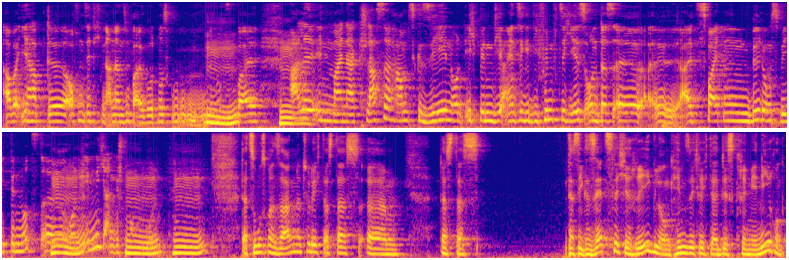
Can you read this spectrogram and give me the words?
aber ihr habt äh, offensichtlich einen anderen Suchalgorithmus benutzt, mhm. weil mhm. alle in meiner Klasse haben es gesehen und ich bin die Einzige, die 50 ist und das als zweiten Bildungsweg benutzt mhm. und eben nicht angesprochen wurde. Mhm. Dazu muss man sagen natürlich, dass das dass, ähm, dass, dass, dass die gesetzliche Regelung hinsichtlich der Diskriminierung,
